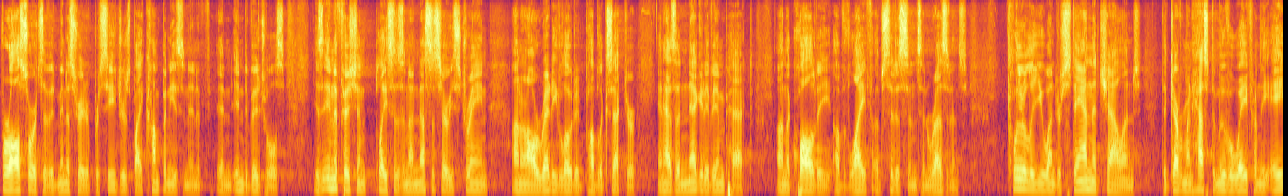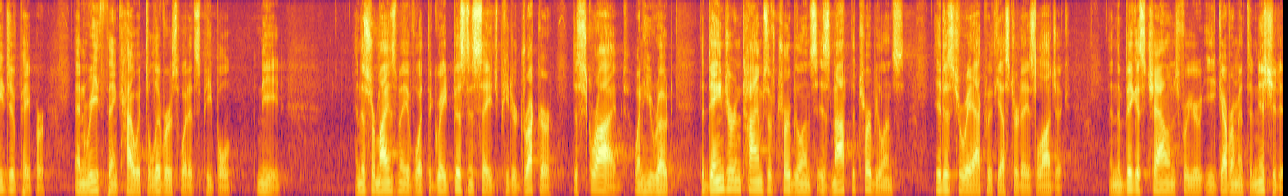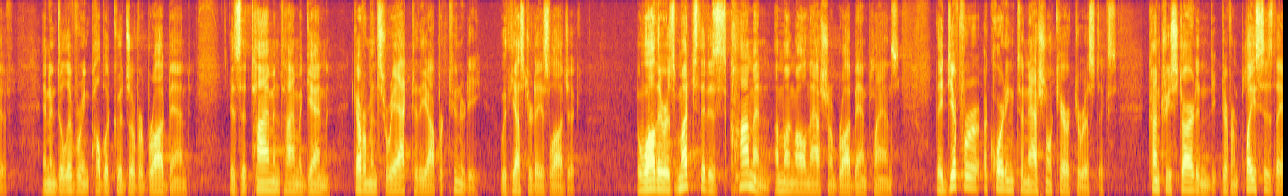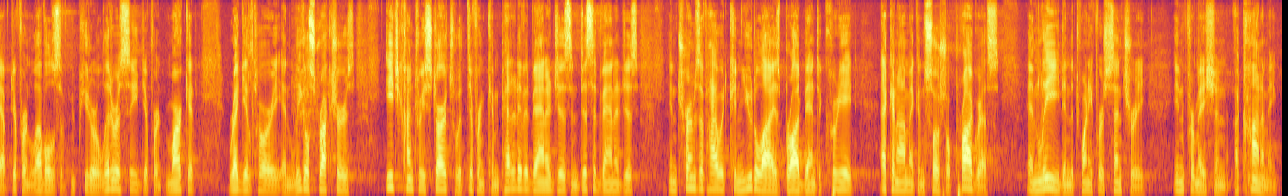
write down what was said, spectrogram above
for all sorts of administrative procedures by companies and, and individuals is inefficient, places an unnecessary strain on an already loaded public sector, and has a negative impact on the quality of life of citizens and residents. Clearly, you understand the challenge that government has to move away from the age of paper and rethink how it delivers what its people need. And this reminds me of what the great business sage Peter Drucker described when he wrote, the danger in times of turbulence is not the turbulence, it is to react with yesterday's logic. And the biggest challenge for your e-government initiative and in delivering public goods over broadband is that time and time again, governments react to the opportunity with yesterday's logic. But while there is much that is common among all national broadband plans, they differ according to national characteristics. Countries start in different places, they have different levels of computer literacy, different market, regulatory, and legal structures. Each country starts with different competitive advantages and disadvantages in terms of how it can utilize broadband to create economic and social progress and lead in the 21st century information economy.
